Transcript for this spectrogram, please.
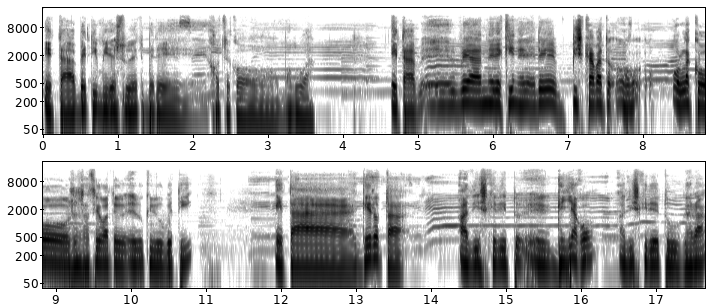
Eta beti mirezu dut bere jotzeko modua. Eta e, beha nerekin ere pixka bat o- olako sensazio bat eduki du beti. Eta gero eta adizkiritu, e, gehiago adizkiritu gara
